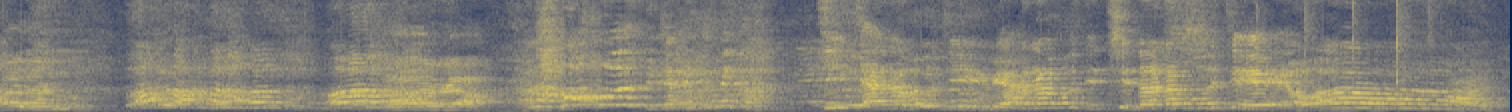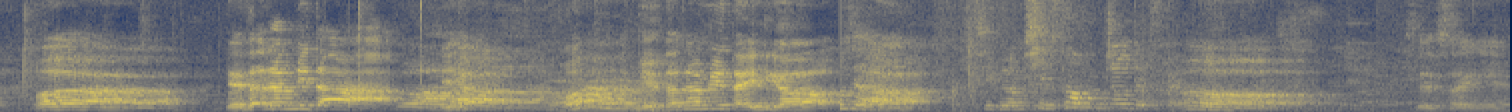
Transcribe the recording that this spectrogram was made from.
아이고. 아유야. 진짜 할아버지, 외할아버지, 친할아버지. 와. 와. 대단합니다. 와. 야, 와, 아, 대단합니다, 이거. 보자. 지금 13주 됐어요 어. 세상에.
